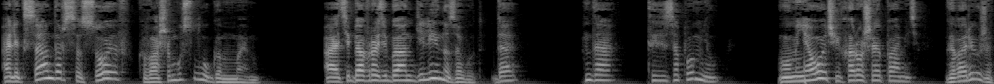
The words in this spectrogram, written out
Александр Сосоев к вашим услугам, мэм. «А тебя вроде бы Ангелина зовут, да?» «Да. Ты запомнил?» «У меня очень хорошая память. Говорю же,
